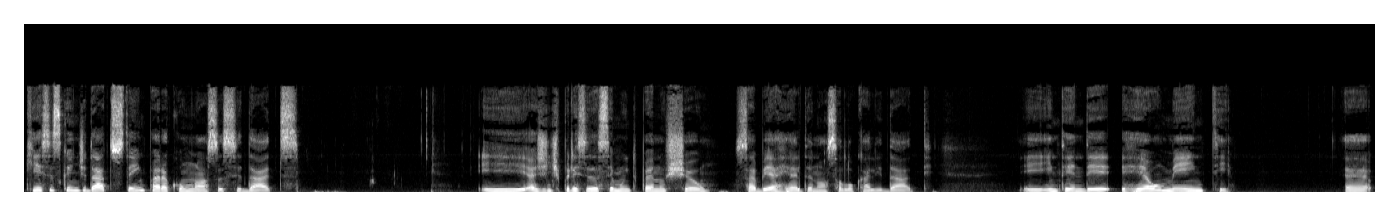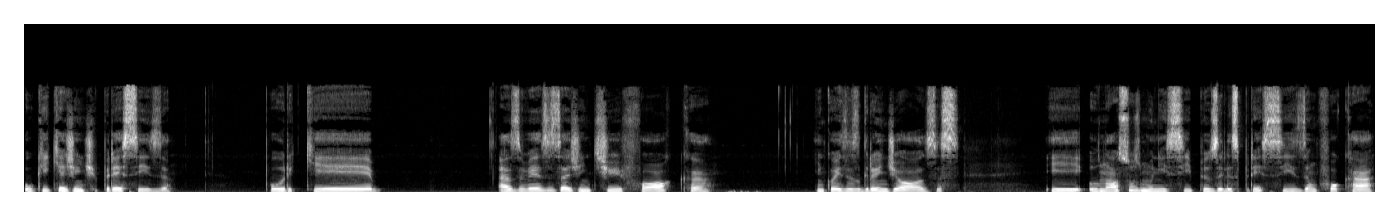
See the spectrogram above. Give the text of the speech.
que esses candidatos têm para com nossas cidades. E a gente precisa ser muito pé no chão, saber a realidade da nossa localidade e entender realmente é, o que, que a gente precisa. Porque às vezes a gente foca em coisas grandiosas. E os nossos municípios, eles precisam focar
